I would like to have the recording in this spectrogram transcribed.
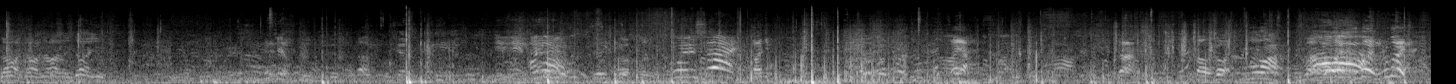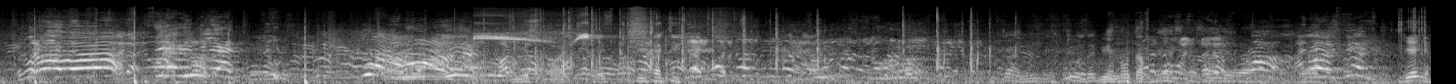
Давай, давай, давай, давай, Юр. Сзади. Стоя. Да. Встал, давай. Давай, нажимай, нажимай. Тихо, тихо. Минута Денег?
